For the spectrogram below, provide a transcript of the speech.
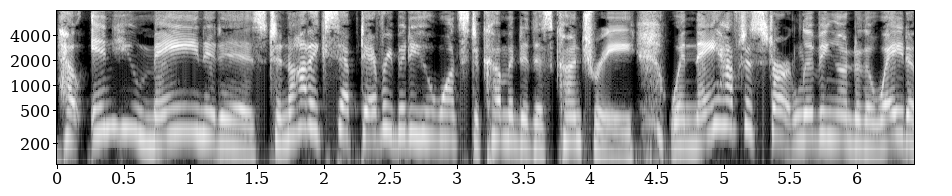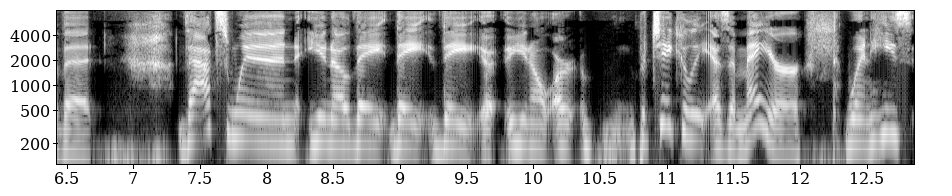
how inhumane it is to not accept everybody who wants to come into this country when they have to start living under the weight of it. That's when, you know, they, they, they, uh, you know, are particularly as a mayor, when he's,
